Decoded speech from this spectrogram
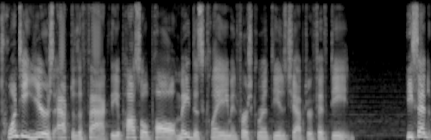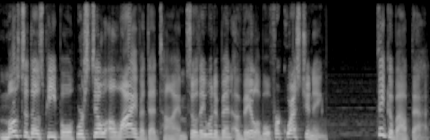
20 years after the fact, the apostle Paul made this claim in 1 Corinthians chapter 15. He said most of those people were still alive at that time, so they would have been available for questioning. Think about that.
